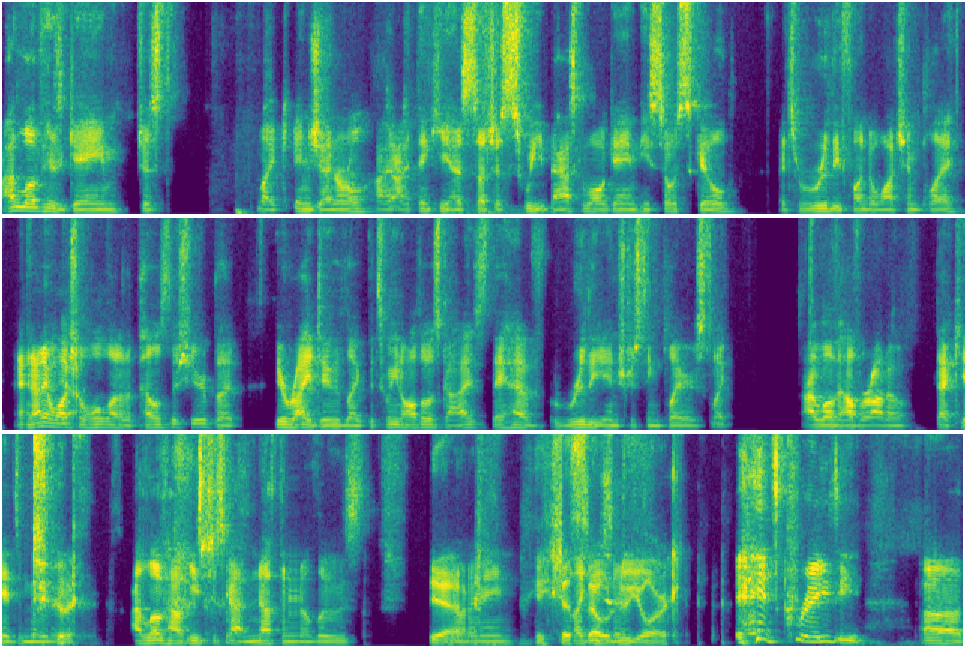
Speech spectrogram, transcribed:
I love his game. Just like in general. I, I, think he has such a sweet basketball game. He's so skilled. It's really fun to watch him play. And I didn't watch yeah. a whole lot of the Pels this year, but you're right, dude. Like between all those guys, they have really interesting players. Like I love Alvarado. That kid's amazing. I love how he's just got nothing to lose. Yeah. You know what I mean? He's just like so said, New York. It's crazy. Uh,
